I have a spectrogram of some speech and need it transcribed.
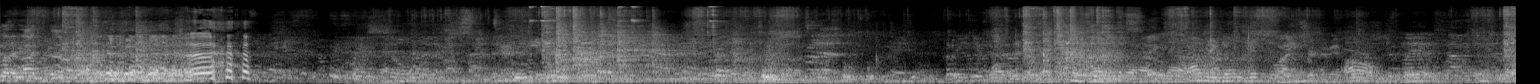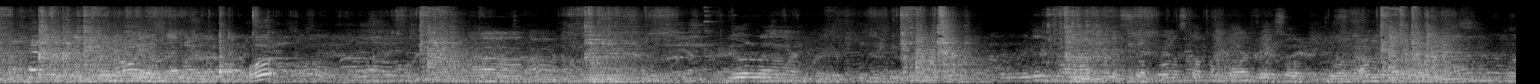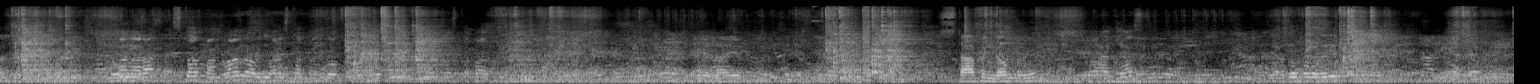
Nobody likes that. Uh, if you want to stop and go and so you want to? You want to stop and run, or do you want to stop and go fix? You're just about Stop and go for it. You want to adjust? You want to go for the?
